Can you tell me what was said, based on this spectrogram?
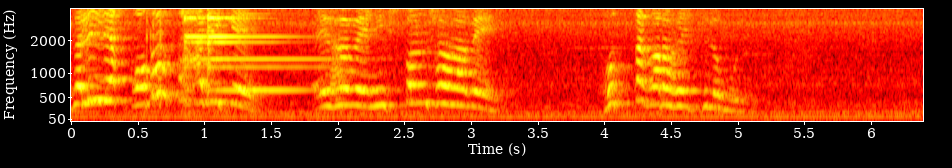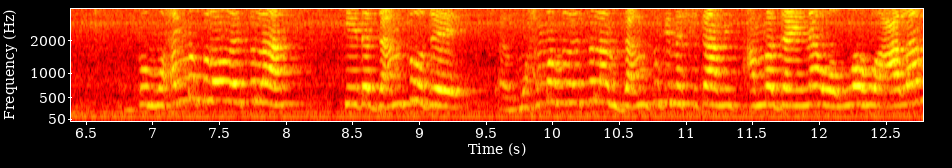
জালিলে কদর সাহাবিকে এভাবে নিষ্কংসভাবে হত্যা করা হয়েছিল বলে। তো মোহাম্মদ সাল্লাহ সাল্লাম কি এটা জানতো যে, মোহাম্মদ সাল্লাহ সাল্লাম জানতো কিনা সেটা আমি, আমরা জানি না। আল্লাহ আলাম।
